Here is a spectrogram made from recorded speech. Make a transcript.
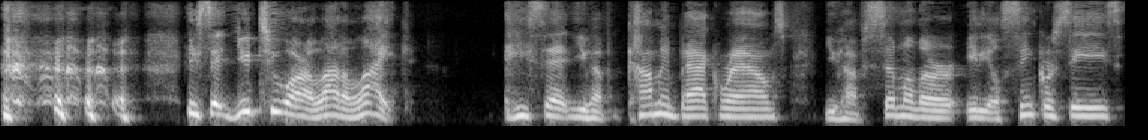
he said, "You two are a lot alike." he said you have common backgrounds, you have similar idiosyncrasies.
